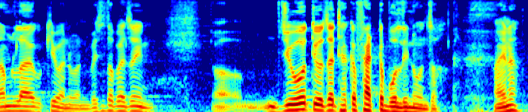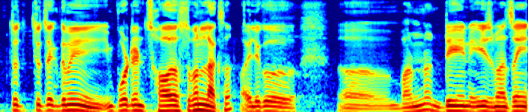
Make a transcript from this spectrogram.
राम्रो लागेको के भन्नु भनेपछि तपाईँ चाहिँ जे हो त्यो चाहिँ ठ्याक्क फ्याक्ट बोलिदिनुहुन्छ। होइन? त्यो त्यो चाहिँ एकदमै इम्पोर्टेन्ट छ जस्तो पनि लाग्छ। अहिलेको भनौँ न डे एन्ड एजमा चाहिँ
